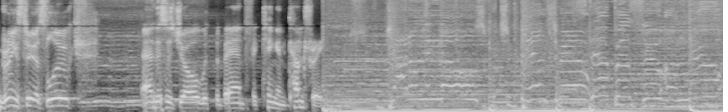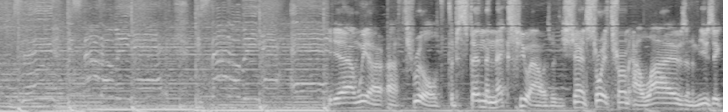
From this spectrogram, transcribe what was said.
Greetings to you, it's Luke. And this is Joel with the band for King and Country. God only knows what you've been through. Step into a new day. It's not over yet. It's not over yet. Yeah, and we are uh, thrilled to spend the next few hours with you, sharing stories from our lives and the music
